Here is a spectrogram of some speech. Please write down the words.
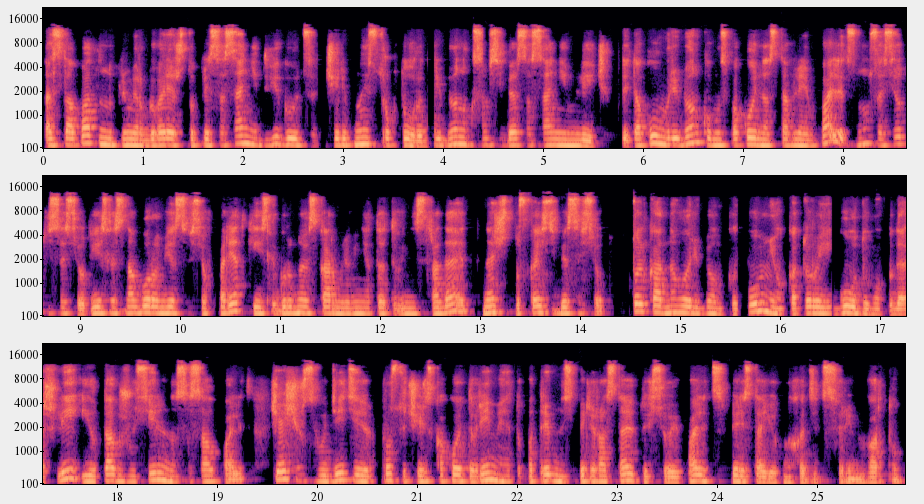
Остеопаты, например, говорят, что при сосании двигаются черепные структуры. Ребенок сам себя сосанием лечит. И такому ребенку мы спокойно оставляем палец, ну, сосет и сосет. Если с набором веса все в порядке, если грудное вскармливание от этого не страдает, значит, пускай себе сосет только одного ребенка помню, который году мы подошли и также усиленно сосал палец. Чаще всего дети просто через какое-то время эту потребность перерастают, и все, и палец перестает находиться все время во рту.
